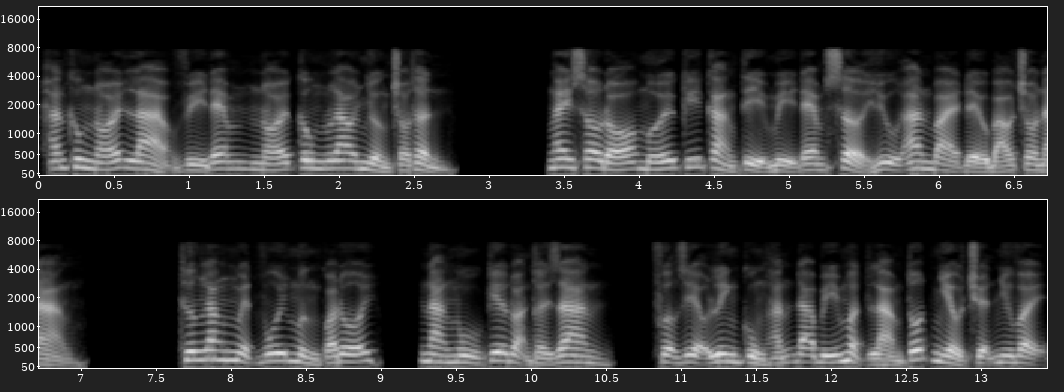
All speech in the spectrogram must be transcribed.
Hắn không nói là vì đem nói công lao nhường cho thần. Ngay sau đó mới kỹ càng tỉ mỉ đem sở hữu an bài đều báo cho nàng. Thương Lăng Nguyệt vui mừng quá đỗi, nàng ngủ kia đoạn thời gian, Phượng Diệu Linh cùng hắn đã bí mật làm tốt nhiều chuyện như vậy,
